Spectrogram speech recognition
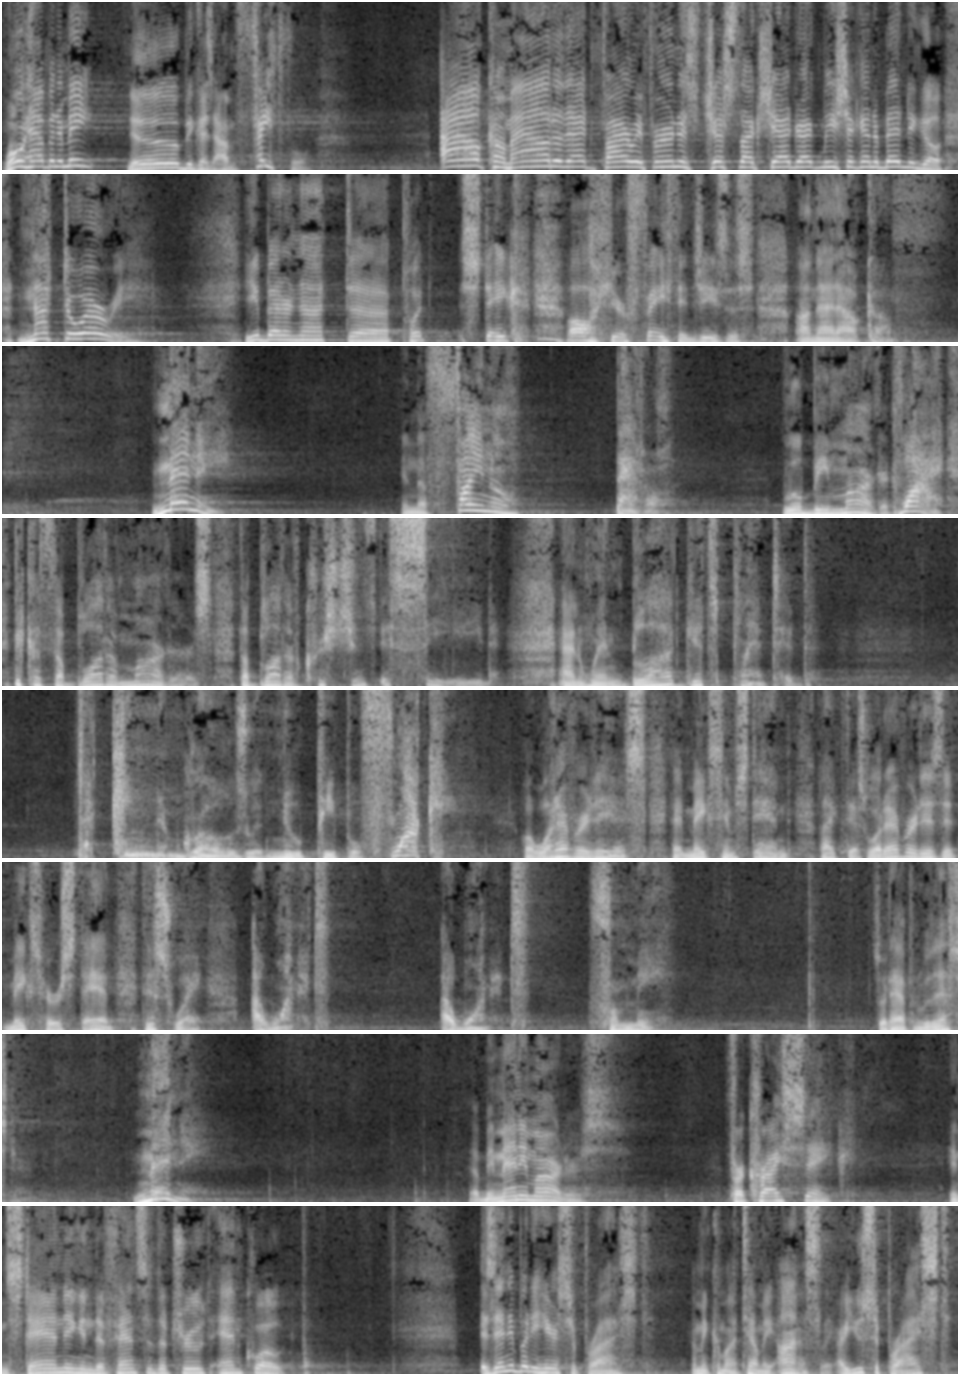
won't happen to me. No, because I'm faithful. I'll come out of that fiery furnace just like Shadrach, Meshach, and Abednego. Not to worry. You better not uh, put stake all your faith in Jesus on that outcome. Many in the final battle will be martyred. Why? Because the blood of martyrs, the blood of Christians is seed. And when blood gets planted, the kingdom grows with new people flocking. Well, whatever it is that makes him stand like this, whatever it is that makes her stand this way, I want it. I want it for me. That's what happened with Esther. Many. There'll be many martyrs for Christ's sake in standing in defense of the truth, end quote. Is anybody here surprised? I mean, come on, tell me honestly, are you surprised?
